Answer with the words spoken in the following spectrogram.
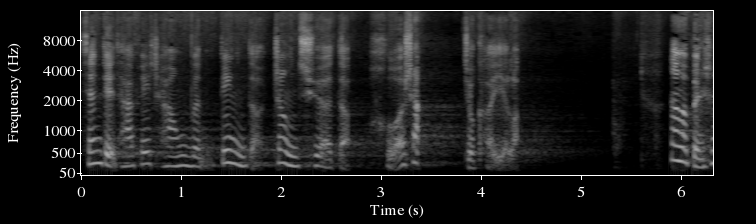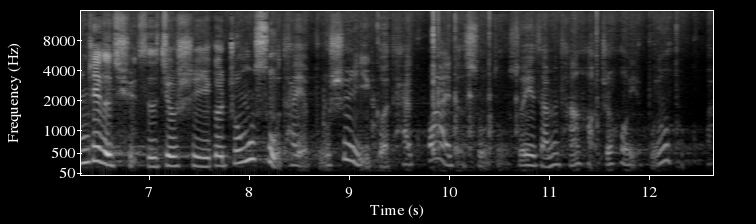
先给它非常稳定的、正确的合上就可以了。那么本身这个曲子就是一个中速，它也不是一个太快的速度，所以咱们弹好之后也不用很快。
